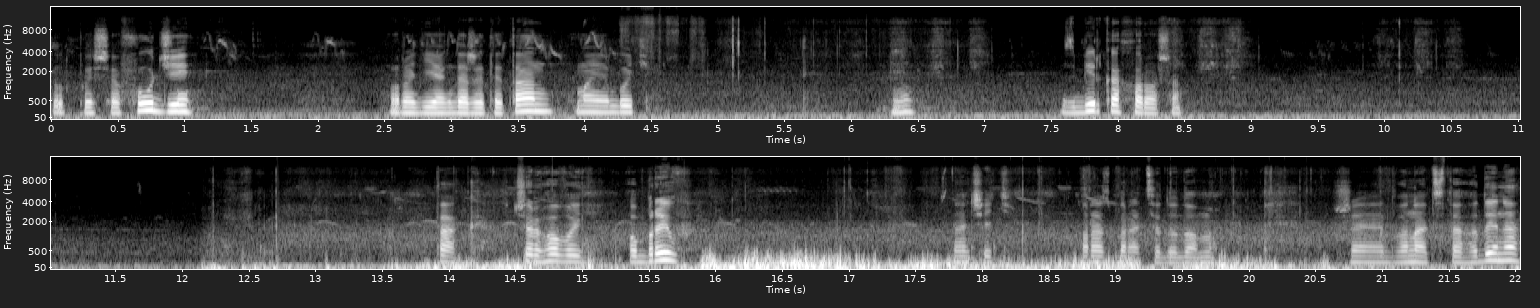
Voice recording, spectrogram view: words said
Тут пише Фуджі. Вроді як навіть титан має бути. Ну, збірка хороша. Так, черговий обрив. Значить, пора збиратися додому. Вже 12 година.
